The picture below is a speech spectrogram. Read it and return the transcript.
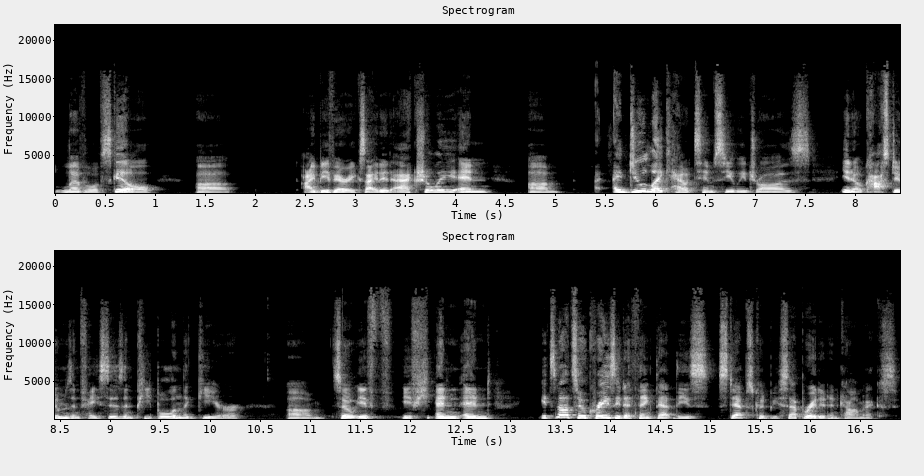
level of skill, uh, I'd be very excited actually. And um, I- I do like how Tim Seeley draws, you know, costumes and faces and people and the gear. Um, so if if and and it's not so crazy to think that these steps could be separated in comics.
